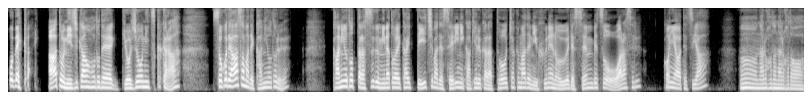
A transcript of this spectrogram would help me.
お願い。あと2時間ほどで漁場に着くから？そこで朝までカニを取る？カニを取ったらすぐ港へ帰って市場で競りにかけるから到着までに船の上で選別を終わらせる？今夜は徹夜？うんなるほどなるほど。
